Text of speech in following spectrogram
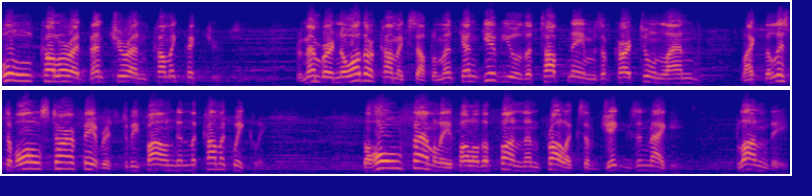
full color adventure and comic pictures. Remember, no other comic supplement can give you the top names of Cartoonland like the list of all star favorites to be found in the Comic Weekly. The whole family follow the fun and frolics of Jiggs and Maggie, Blondie,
